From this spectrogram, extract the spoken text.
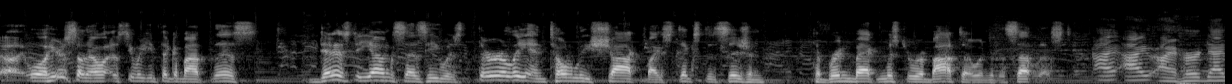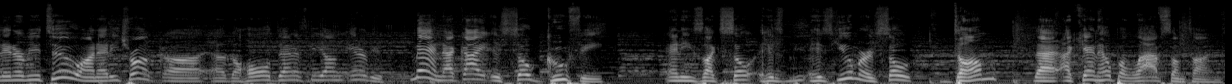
uh, well, here's something. To see what you think about this. Dennis DeYoung says he was thoroughly and totally shocked by Styx's decision to bring back Mr. Roboto into the set list. I, I, I heard that interview too on Eddie Trunk, uh, uh, the whole Dennis DeYoung interview. Man, that guy is so goofy, and he's like so his his humor is so dumb that I can't help but laugh sometimes.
